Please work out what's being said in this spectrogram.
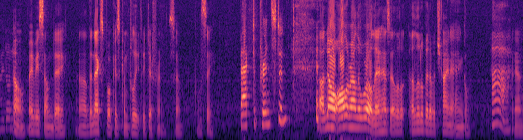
I don't know. Maybe someday. Uh, the next book is completely different, so we'll see. Back to Princeton? uh, no, all around the world. It has a little, a little bit of a China angle. Ah, Yeah.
